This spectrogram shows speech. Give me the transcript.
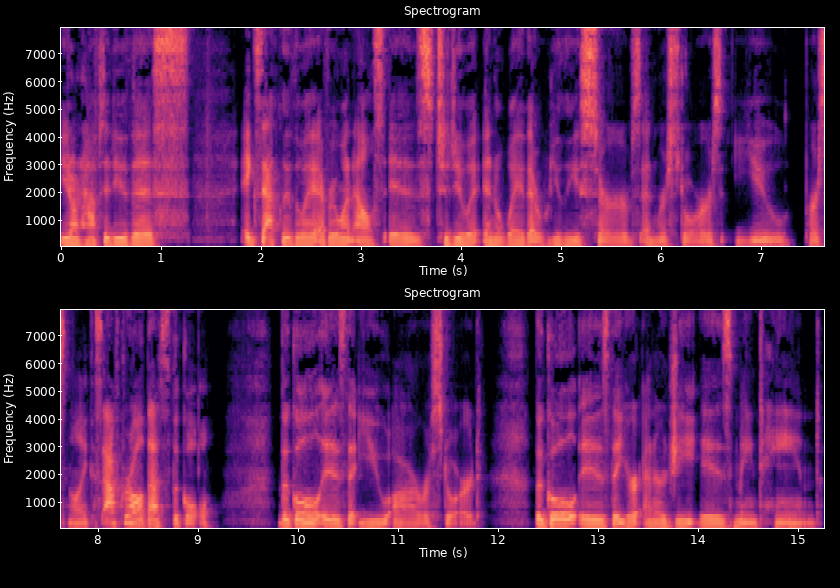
You don't have to do this exactly the way everyone else is to do it in a way that really serves and restores you personally. Because after all, that's the goal. The goal is that you are restored. The goal is that your energy is maintained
